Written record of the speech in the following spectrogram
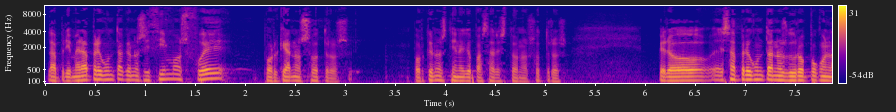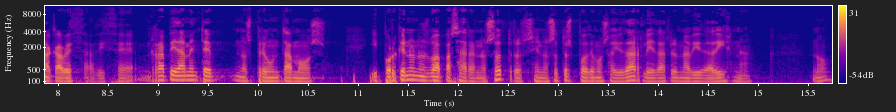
La primera pregunta que nos hicimos fue, ¿por qué a nosotros? ¿Por qué nos tiene que pasar esto a nosotros? Pero esa pregunta nos duró poco en la cabeza. Dice, rápidamente nos preguntamos, ¿Y por qué no nos va a pasar a nosotros si nosotros podemos ayudarle y darle una vida digna? ¿no?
